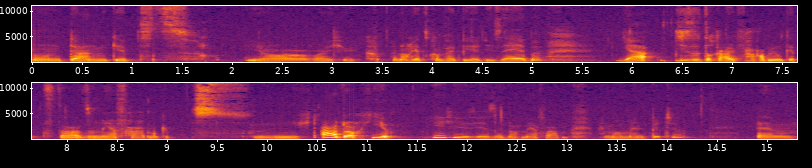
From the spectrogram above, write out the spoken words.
und dann gibt's, ja, welche, noch jetzt kommt halt wieder dieselbe. Ja, diese drei Farben gibt's da. Also mehr Farben gibt's nicht. Ah, doch, hier. Hier, hier, hier sind noch mehr Farben. Einen Moment bitte. Ähm,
